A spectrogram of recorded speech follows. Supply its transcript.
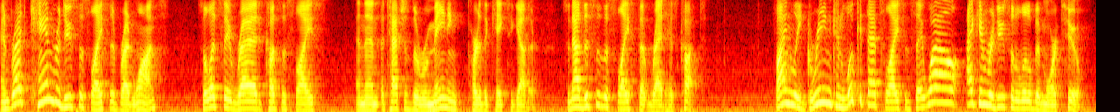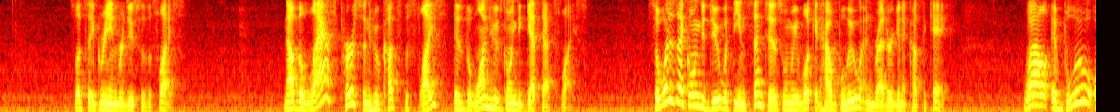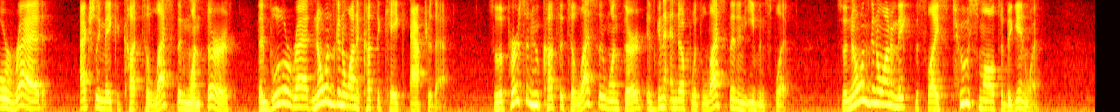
and red can reduce the slice if red wants. So let's say red cuts the slice and then attaches the remaining part of the cake together. So now this is the slice that red has cut. Finally, green can look at that slice and say, well, I can reduce it a little bit more too. So let's say green reduces the slice. Now the last person who cuts the slice is the one who's going to get that slice. So what is that going to do with the incentives when we look at how blue and red are going to cut the cake? Well, if blue or red actually make a cut to less than one third, then blue or red, no one's going to want to cut the cake after that. So the person who cuts it to less than one third is going to end up with less than an even split. So no one's going to want to make the slice too small to begin with.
